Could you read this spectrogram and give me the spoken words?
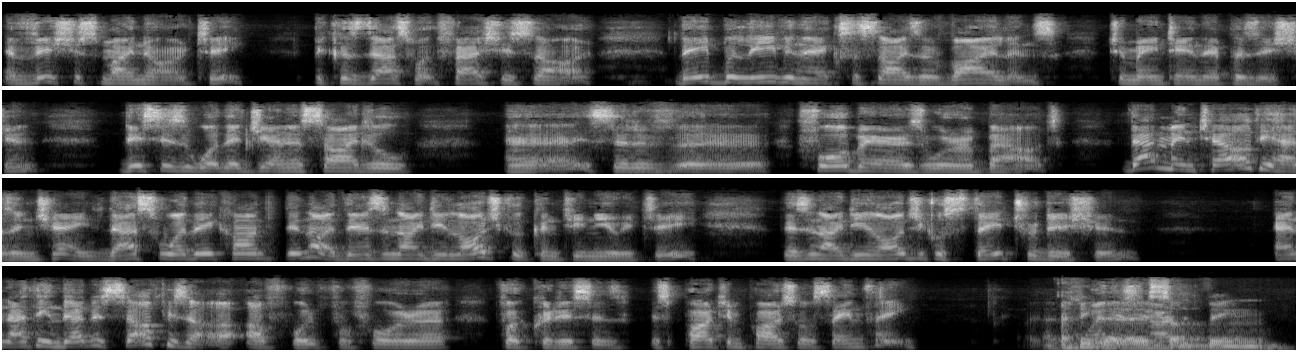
a vicious minority, because that's what fascists are. They believe in the exercise of violence to maintain their position this is what the genocidal uh, sort of uh, forebears were about. That mentality hasn't changed. That's what they can't deny. There's an ideological continuity. There's an ideological state tradition, and I think that itself is up for for for, uh, for criticism. It's part and parcel of the same thing. I think there's something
